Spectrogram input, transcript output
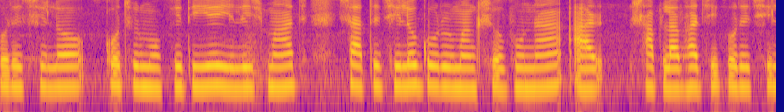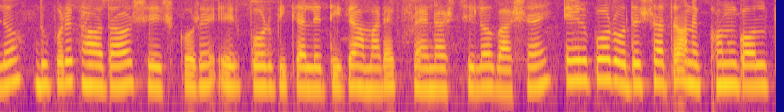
করেছিল কচুর মুখি দিয়ে ইলিশ মাছ, সাথে ছিল গরুর মাংস ভুনা আর শাপলা ভাজি করেছিল। দুপুরে খাওয়া দাওয়া শেষ করে এরপর বিকালের দিকে আমার এক ফ্রেন্ড আসছিল বাসায়। এরপর ওদের সাথে অনেকক্ষণ গল্প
